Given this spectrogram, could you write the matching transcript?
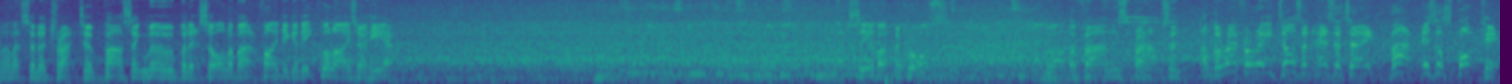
Well, it's an attractive passing move, but it's all about finding an equaliser here. Let's see about the cross. Well, the fans perhaps... In, and the referee doesn't hesitate. That is a spot kick.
